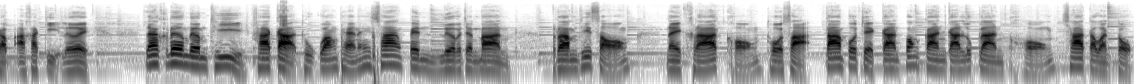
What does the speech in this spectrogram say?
กับอาคากิเลยแรกเริ่มเดิมทีคากะถูกวางแผนให้สร้างเป็นเรือประจันบานลำที่ 2 ในคลาสของโทสะตามโปรเจกต์การป้องกันการลุกลานของชาติตะวันตก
